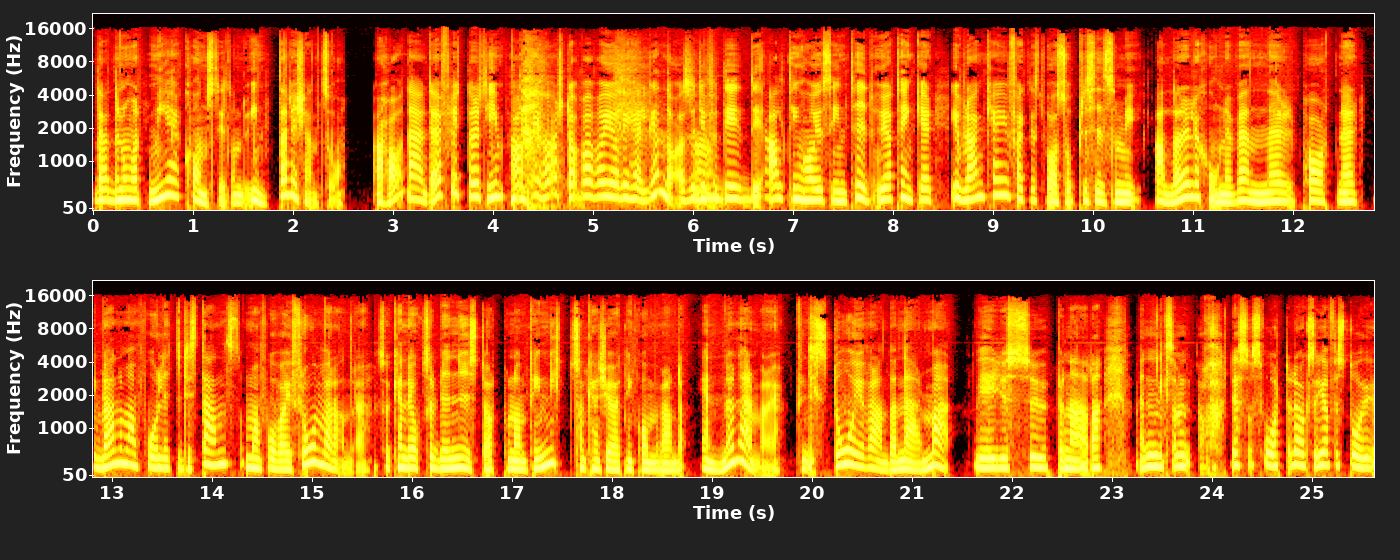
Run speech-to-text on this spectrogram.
det hade nog varit mer konstigt om du inte hade känt så. Jaha, nej, där flyttade Tim. Ja, vi hörs då. Vad, vad gör vi helgen då? Alltså det, det, det, allting har ju sin tid. Och jag tänker, ibland kan ju faktiskt vara så, precis som i alla relationer, vänner, partner. Ibland när man får lite distans och man får vara ifrån varandra, så kan det också bli en nystart på någonting nytt som kanske gör att ni kommer varandra ännu närmare. För ni står ju varandra närma. Vi är ju supernära, men liksom, åh, det är så svårt det där också. Jag förstår ju,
